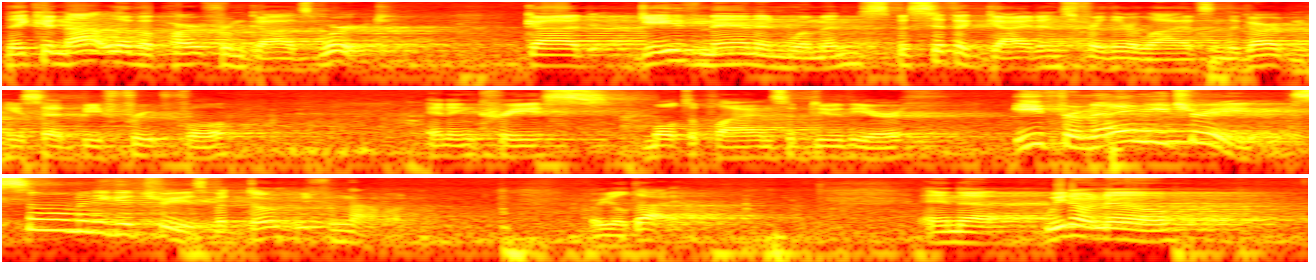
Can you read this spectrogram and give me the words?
They could not live apart from God's word. God gave man and woman specific guidance for their lives in the garden. He said, Be fruitful and increase, multiply, and subdue the earth. Eat from any tree. So many good trees, but don't eat from that one, or you'll die. And uh, we don't know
